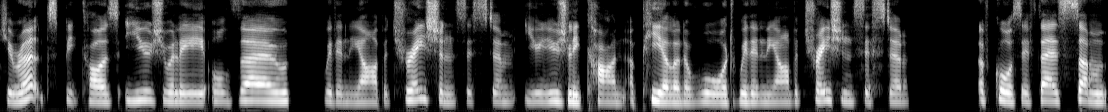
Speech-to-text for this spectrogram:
accurate because usually, although within the arbitration system, you usually can't appeal an award within the arbitration system. Of course, if there's some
